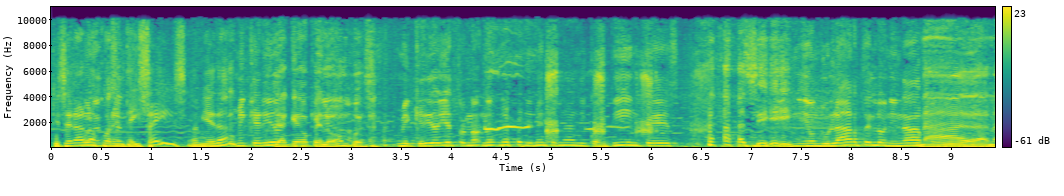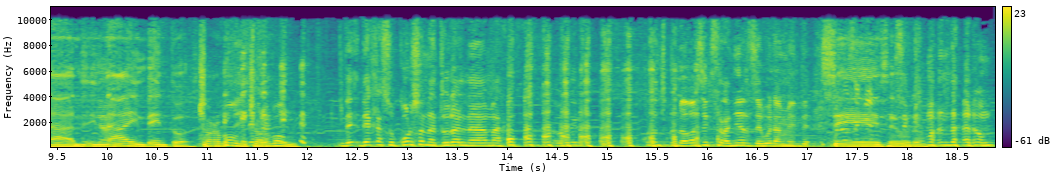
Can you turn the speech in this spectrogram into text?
que será a los Bueno, entonces- 46, a mi edad. Mi querido, Ya quedó mi querido- pelón, pues. Mi querido Yetro, no, no, no experimentes nada ni con tintes, sí. ni ondulártelo, ni nada. Nada, nada, ni- nada de invento. Chorbón, chorbón. De- deja su curso natural nada más. Pronto lo vas a extrañar seguramente. Sí, Pero sé que- sé seguro. que mandaron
